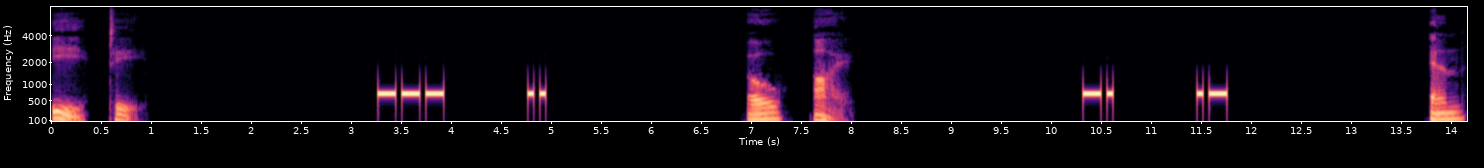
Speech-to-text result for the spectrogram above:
E, T. O, I. N,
